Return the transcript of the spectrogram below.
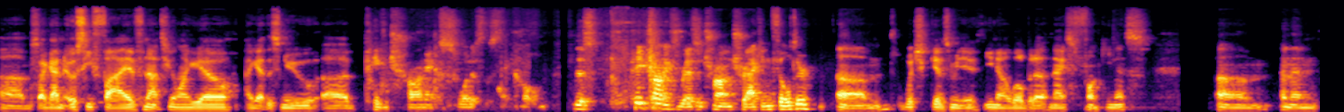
Um, so I got an OC5 not too long ago. I got this new uh, Pigtronix. What is this thing called? This Pigtronix Resotron tracking filter, um, which gives me you know a little bit of nice funkiness. Um, and then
